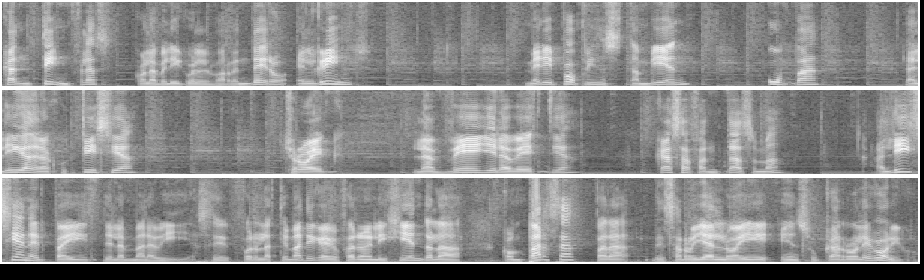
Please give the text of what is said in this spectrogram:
Cantinflas, con la película El Barrendero, El Grinch, Mary Poppins también, UPA, La Liga de la Justicia, Shrek, La Bella y la Bestia, Casa Fantasma, Alicia en el País de las Maravillas. fueron las temáticas que fueron eligiendo la comparsa para desarrollarlo ahí en su carro alegórico.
